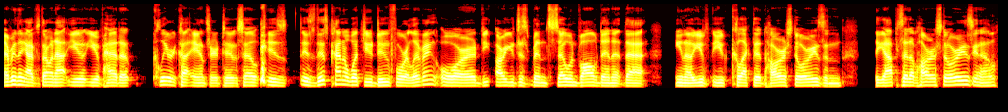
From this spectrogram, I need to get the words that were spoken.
everything I've thrown at you, you've had a clear cut answer to. So, is is this kind of what you do for a living, or do, are you just been so involved in it that you know you've you've collected horror stories and the opposite of horror stories? You know,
